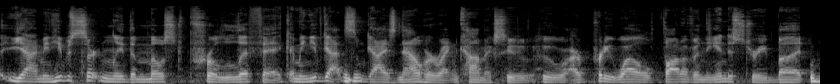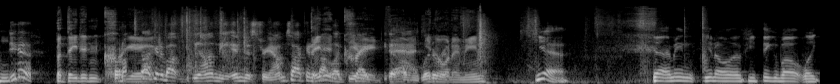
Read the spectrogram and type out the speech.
Yeah, I mean, he was certainly the most prolific. I mean, you've got some guys now who are writing comics who who are pretty well thought of in the industry, but mm-hmm. Yeah. but they didn't But I'm talking about beyond the industry. I'm talking they about didn't like the create idea that. of You know what I mean? Yeah. Yeah, I mean, you know, if you think about like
